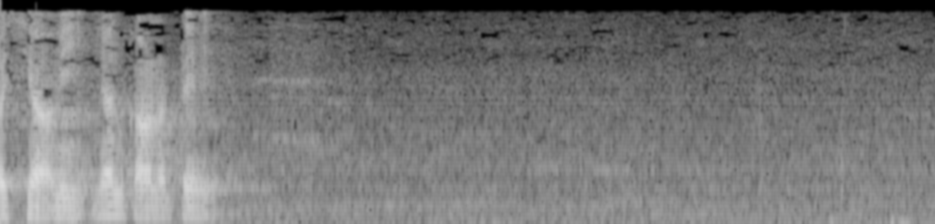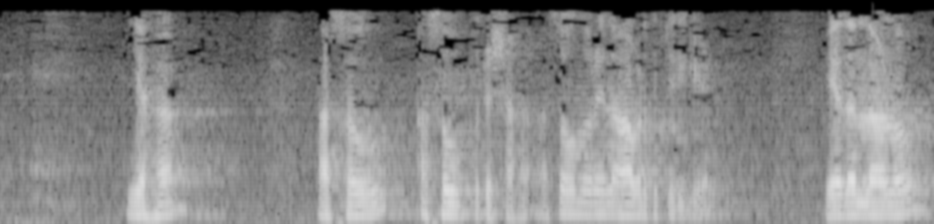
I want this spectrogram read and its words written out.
പശ്യാമി. ഞാൻ കാണട്ടെ. യഹ അസൗ അസൗ പുരുഷ. അസൗ എന്ന് പറയുന്ന ആവർത്തിച്ചിരിക്കുകയാണ്. ഏതെന്നാണോ?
